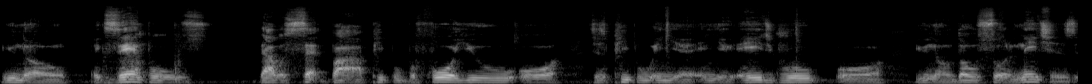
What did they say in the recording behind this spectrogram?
you know, examples that was set by people before you or just people in your in your age group or you know those sort of natures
